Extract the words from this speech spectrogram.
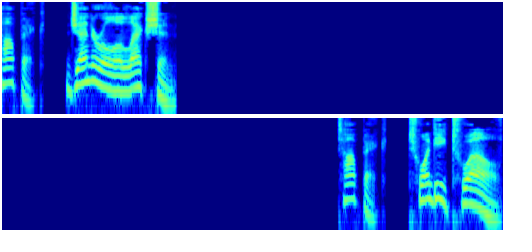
Topic: General election Topic 2012.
